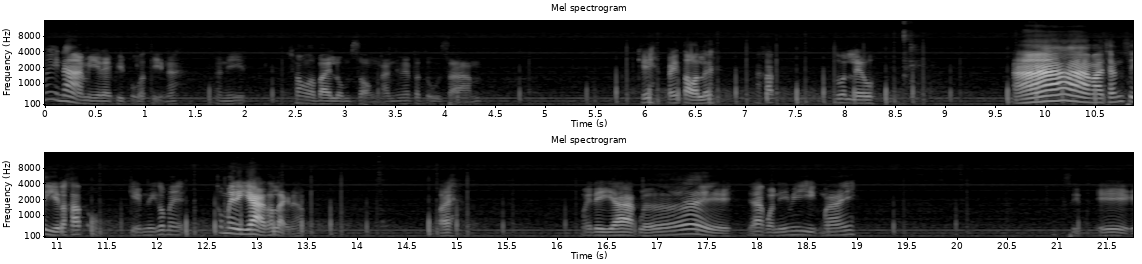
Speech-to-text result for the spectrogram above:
ไม่น่ามีอะไรผิดปกตินะ อันนี้ช่องระบายลมสองอันใช่ไหมประตูสามโอเค ไปต่อเลยนะครับ รวดเร็ว อ่า มาชั้นสี่แล้วครับเกมนี้ก็ไม่ก็ไม่ได้ยากเท่าไหร่นะครับ ไป ไม่ได้ยากเลย ยากกว่านี้มีอีกไหม อก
